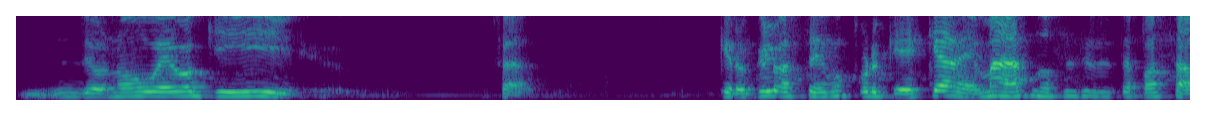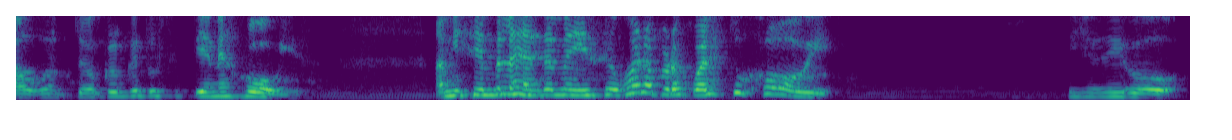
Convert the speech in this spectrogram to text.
Yo no veo aquí, o sea, creo que lo hacemos porque es que además, no sé si te ha pasado, yo creo que tú sí tienes hobbies. A mí siempre la gente me dice, bueno, pero ¿cuál es tu hobby? Y yo digo,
